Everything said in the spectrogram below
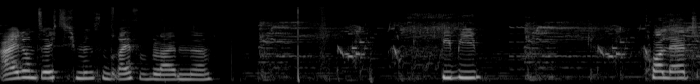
61 Münzen, drei verbleibende. Bibi, Colette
